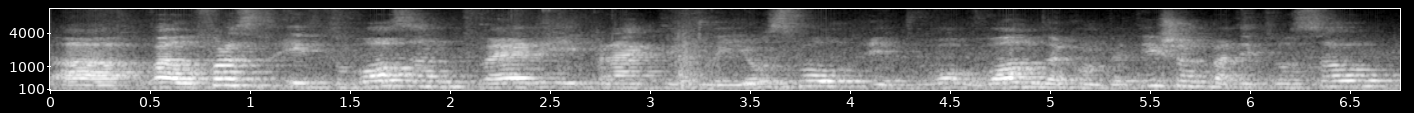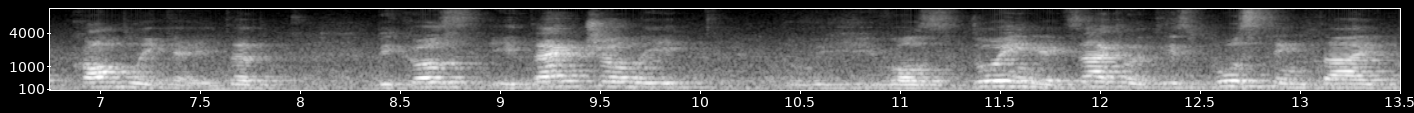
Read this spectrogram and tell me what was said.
uh, well, first it wasn't very practically useful. It won the competition, but it was so complicated because it actually was doing exactly this boosting type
